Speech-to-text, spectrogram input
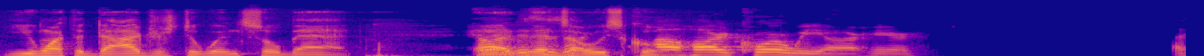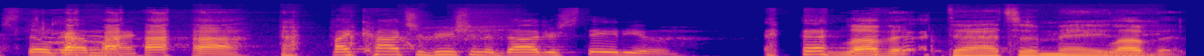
You want the Dodgers to win so bad. And Oh, that- that's always cool. How hardcore we are here. I still got my my contribution to Dodger Stadium. love it. That's amazing. Love it.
